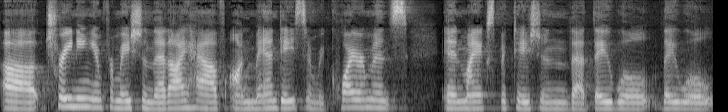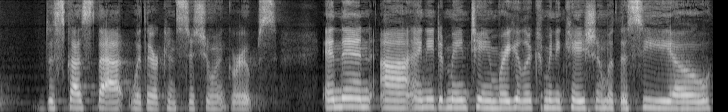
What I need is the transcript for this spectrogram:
uh, training information that I have on mandates and requirements, and my expectation that they will, they will discuss that with their constituent groups. And then uh, I need to maintain regular communication with the CEO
